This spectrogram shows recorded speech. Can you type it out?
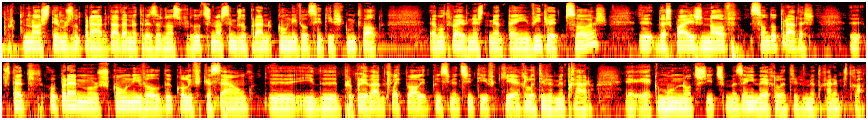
Porque nós temos de operar, dada a natureza dos nossos produtos, nós temos de operar com um nível científico muito alto. A Multiwave, neste momento, tem 28 pessoas, eh, das quais 9 são doutoradas. Eh, portanto, operamos com um nível de qualificação eh, e de propriedade intelectual e de conhecimento científico que é relativamente raro. É, é comum noutros sítios, mas ainda é relativamente raro em Portugal.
